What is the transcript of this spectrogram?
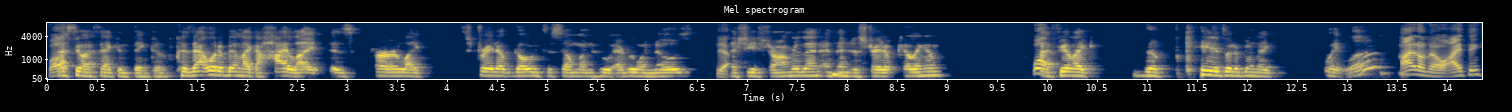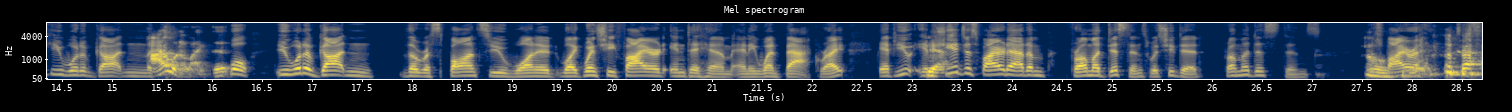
well, that's the only thing I can think of because that would have been like a highlight is her like straight up going to someone who everyone knows Yeah. that she's stronger than and then just straight up killing him. well, I feel like the kids would have been like, wait, what? I don't know. I think you would have gotten the I would have liked it. Well, you would have gotten the response you wanted, like when she fired into him and he went back, right? If you if Yeah. she had just fired at him from a distance, which she did from a distance, just Oh, fire at just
